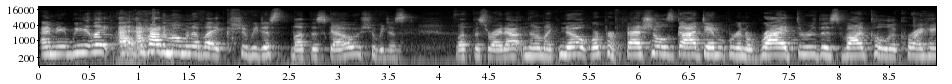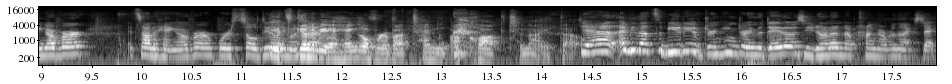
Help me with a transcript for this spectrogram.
I mean, we like. I, I had a moment of like, should we just let this go? Should we just let this ride out? And then I'm like, no, we're professionals. God damn it, we're gonna ride through this vodka LaCroix hangover. It's not a hangover. We're still dealing. It's with going to it. be a hangover about 10 o'clock tonight, though. Yeah, I mean that's the beauty of drinking during the day, though, is you don't end up hungover the next day.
